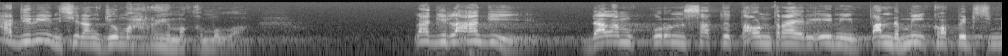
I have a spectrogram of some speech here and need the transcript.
Hadirin sidang Jumat rahimakumullah. Lagi-lagi dalam kurun satu tahun terakhir ini pandemi COVID-19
